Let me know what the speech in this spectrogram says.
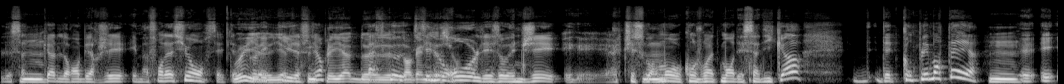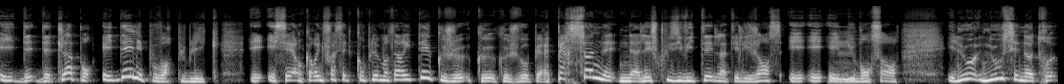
le syndicat de Laurent Berger et ma fondation, c'était oui, il y a, une pléiade d'organisations. C'est le rôle des ONG et accessoirement mm. conjointement des syndicats d'être complémentaires mm. et, et d'être là pour aider les pouvoirs publics. Et, et c'est encore une fois cette complémentarité que je, que, que je veux opérer. Personne n'a l'exclusivité de l'intelligence et, et, mm. du bon sens. Et nous, nous c'est notre,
